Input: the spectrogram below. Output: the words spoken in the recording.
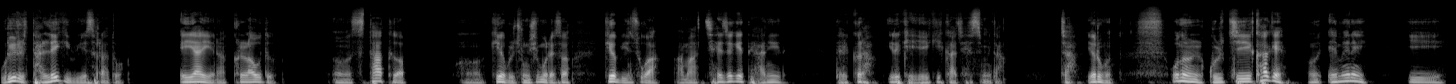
우리를 달래기 위해서라도 AI나 클라우드, 어, 스타트업 어, 기업을 중심으로 해서 기업 인수가 아마 최적의 대안이 될 거라 이렇게 얘기까지 했습니다. 자, 여러분 오늘 굵직하게 어, M&A 이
